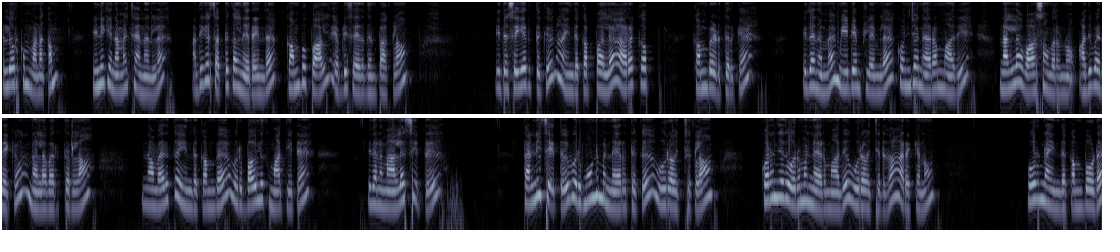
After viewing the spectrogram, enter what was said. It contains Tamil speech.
எல்லோருக்கும் வணக்கம். இன்றைக்கி நம்ம சேனலில் அதிக சத்துக்கள் நிறைந்த கம்பு பால் எப்படி செய்கிறதுன்னு பார்க்கலாம். இதை செய்கிறதுக்கு நான் இந்த கப்பால் அரை கப் கம்பு எடுத்திருக்கேன். இதை நம்ம மீடியம் ஃப்ளேமில் கொஞ்சம் நிறம் மாறி நல்லா வாசம் வரணும். அது வரைக்கும் நல்லா வறுத்துடலாம். நான் வறுத்த இந்த கம்பை ஒரு பவுலுக்கு மாற்றிட்டேன் இதை நம்ம அலசிட்டு தண்ணி சேர்த்து ஒரு மூணு மணி நேரத்துக்கு ஊற வச்சுக்கலாம். குறைஞ்சது ஒரு மணி நேரமாவது ஊற வச்சுட்டு தான் அரைக்கணும். ஊறின இந்த கம்போட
